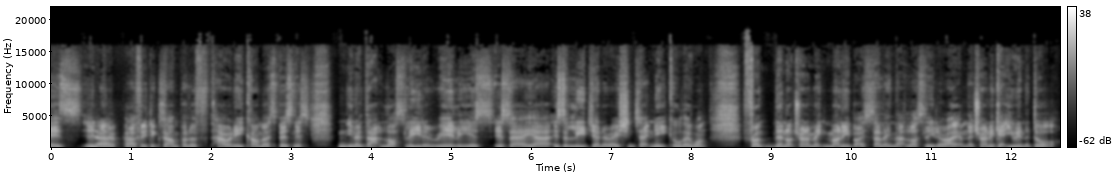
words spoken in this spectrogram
is yeah. you know perfect example of how an e-commerce business you know that loss leader really is is a uh, is a lead generation technique. All they want front they're not trying to make money by selling that loss leader item. They're trying to get you in the door.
